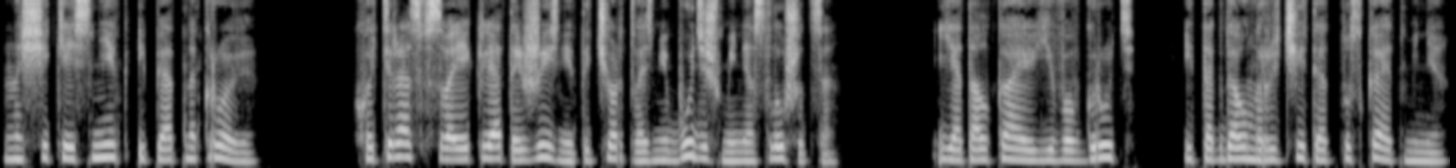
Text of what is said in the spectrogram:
на щеке снег и пятна крови. Хоть раз в своей клятой жизни ты, черт возьми, будешь меня слушаться. Я толкаю его в грудь, и тогда он рычит и отпускает меня.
